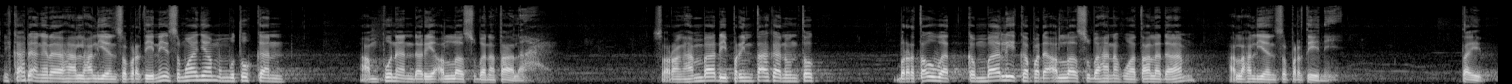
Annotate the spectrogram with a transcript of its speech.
Ya, kadang ada hal-hal yang seperti ini semuanya membutuhkan ampunan dari Allah Subhanahu wa taala. Seorang hamba diperintahkan untuk bertaubat kembali kepada Allah Subhanahu wa taala dalam hal-hal yang seperti ini. Baik.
